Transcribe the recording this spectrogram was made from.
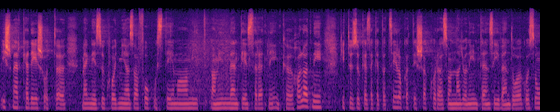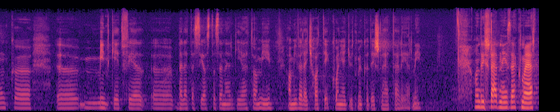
ismerkedés, ott megnézzük, hogy mi az a fókusz téma, amit, ami mentén szeretnénk haladni, kitűzzük ezeket a célokat, és akkor azon nagyon intenzíven dolgozunk, mindkét fél beleteszi azt az energiát, ami, amivel egy hatékony együttműködést lehet elérni. Andris, rád nézek, mert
